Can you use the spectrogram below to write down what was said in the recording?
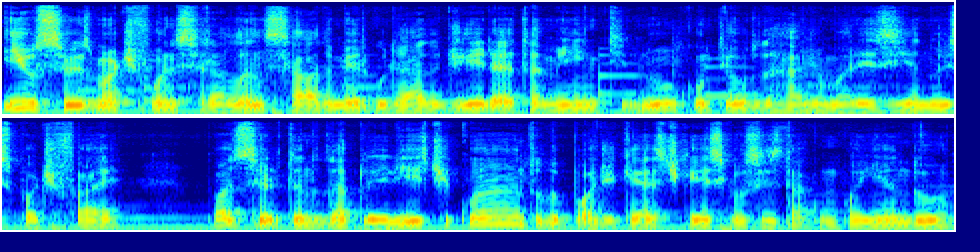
e o seu smartphone será lançado, mergulhado diretamente no conteúdo da Rádio Maresia no Spotify. Pode ser tanto da playlist quanto do podcast, que é esse que você está acompanhando.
